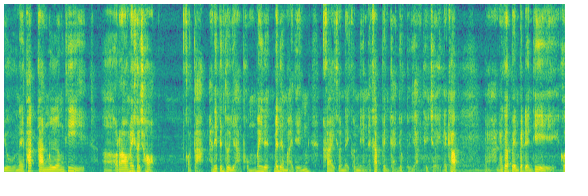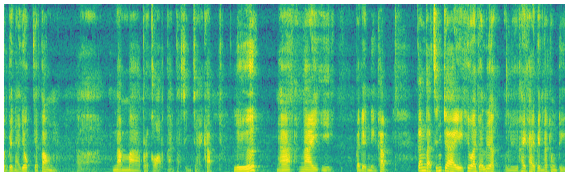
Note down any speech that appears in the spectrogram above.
อยู่ในพรรคการเมืองที่เเราไม่เคอยชอบ ก็ตาม อันนี้เป็นตัวอย่างผมไม่ได้ไม่ได้หมายถึงใครคนใดคนหนึ่งนะครับ เป็นการยกตัวอย่างเฉยๆนะครับอ่านั่นก็เป็นประเด็นที่คนเป็นนายกจะต้องออนำมาประกอบการตัดสินใจครับ หรือนะฮะในอีกประเด็นหนึ่งครับ การตัดสินใจที่ว่าจะเลือกหรือให้ใครเป็นรัฐมนตรี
